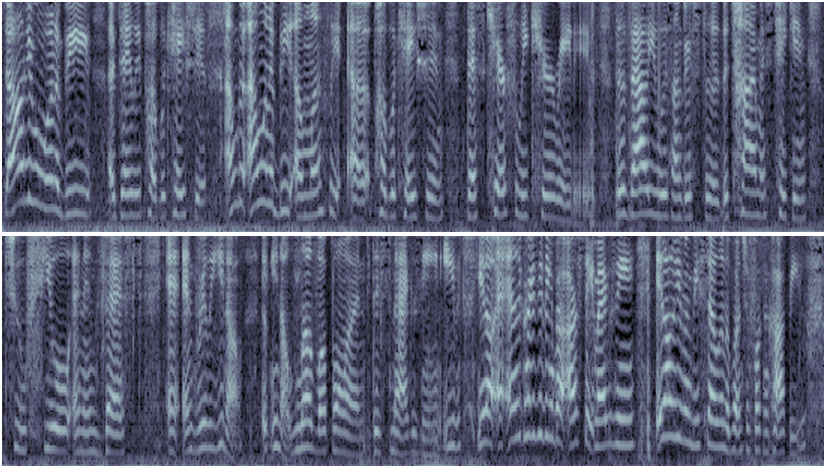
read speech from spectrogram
So I don't even want to be a daily publication. I'm going I want to be a monthly uh, publication that's carefully curated. The value is understood. The time is taken to fuel and invest and, and really, you know, you know, love up on this magazine. Even, you know, and, and the crazy thing about our state magazine, it don't even be selling a bunch of fucking copies.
